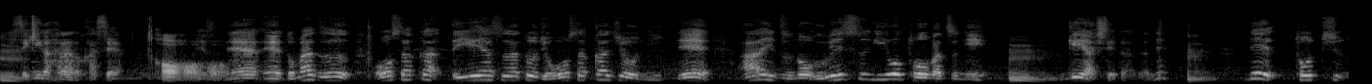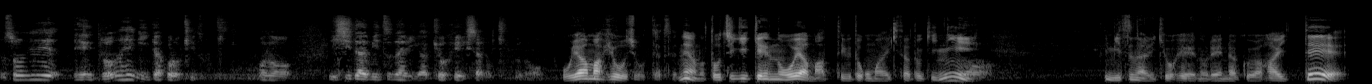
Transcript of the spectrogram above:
うん。関ヶ原の合戦はあはあですはあね、えー、とまず大阪家康は当時大阪城にいて会津の上杉を討伐にうん。下野してたんだね。うん。で途中それで、えーどの辺にいた頃気づくこの石田三成が挙兵したの聞くの小山表情ってやつでね。あの栃木県の小山っていうところまで来た時に三成挙兵の連絡が入って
